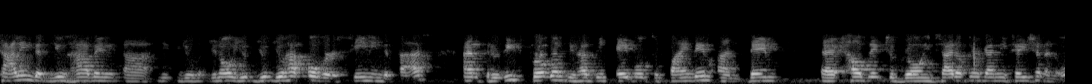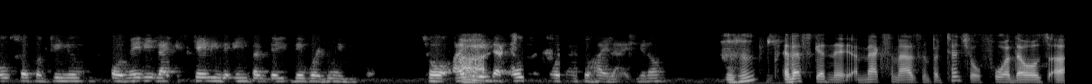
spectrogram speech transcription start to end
talent that you haven't, uh, you, you know, you, you, you have overseen in the past. And through this program, you have been able to find them and then uh, help them to grow inside of the organization and also continue or maybe like scaling the impact they, they were doing before. So I uh, believe that's also important to highlight, you know. Mm-hmm. And that's getting a, maximizing potential for those uh,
